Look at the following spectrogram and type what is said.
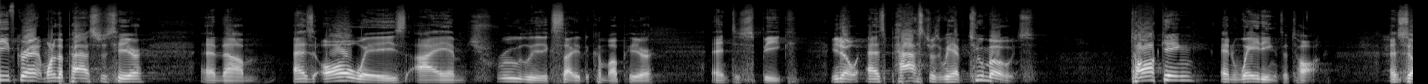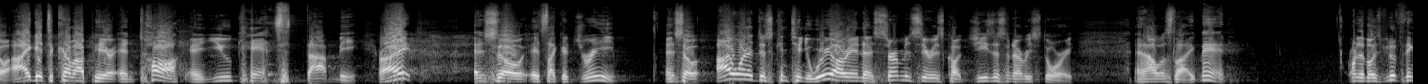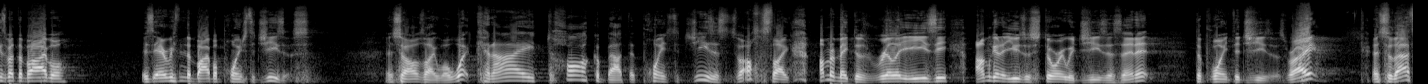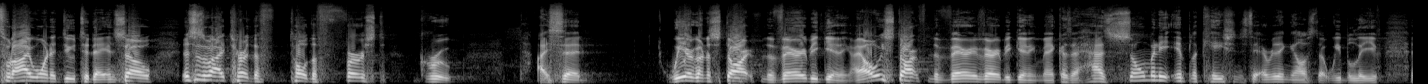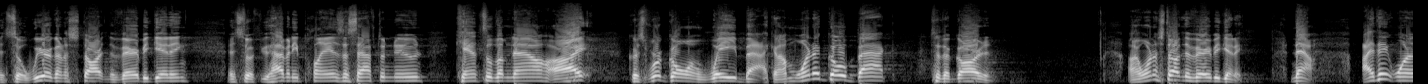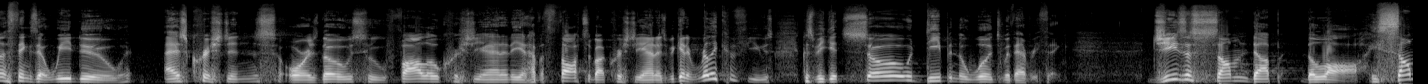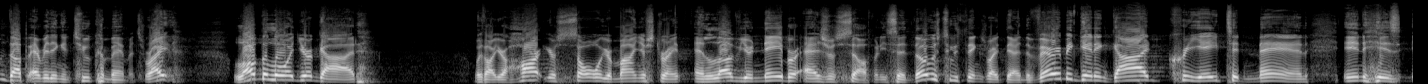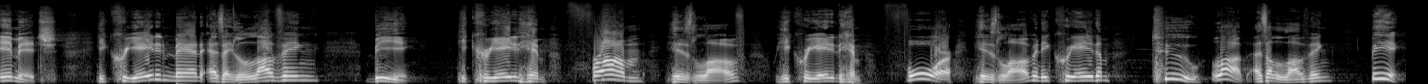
Keith Grant. One of the pastors here. And um, as always, I am truly excited to come up here and to speak. You know, as pastors, we have two modes talking and waiting to talk. And so I get to come up here and talk, and you can't stop me, right? And so it's like a dream. And so I want to just continue. We are in a sermon series called Jesus in Every Story. And I was like, man, one of the most beautiful things about the Bible is everything the Bible points to Jesus. And so I was like, well, what can I talk about that points to Jesus? So I was like, I'm going to make this really easy. I'm going to use a story with Jesus in it to point to Jesus, right? And so that's what I want to do today. And so this is what I the, told the first group. I said, we are going to start from the very beginning. I always start from the very, very beginning, man, because it has so many implications to everything else that we believe. And so we are going to start in the very beginning. And so if you have any plans this afternoon, Cancel them now, all right? Because we're going way back. And I want to go back to the garden. I want to start in the very beginning. Now, I think one of the things that we do as Christians or as those who follow Christianity and have thoughts about Christianity is we get really confused because we get so deep in the woods with everything. Jesus summed up the law. He summed up everything in two commandments, right? Love the Lord your God with all your heart, your soul, your mind, your strength, and love your neighbor as yourself. And he said those two things right there. In the very beginning, God created man in his image. He created man as a loving being. He created him from his love. He created him for his love, and he created him to love as a loving being.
